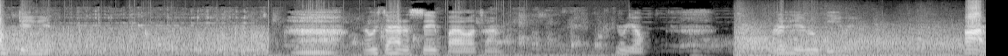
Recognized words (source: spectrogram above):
Oh, dang it. At least I had a save file that time. Here we go. Red Halo Gaming. Ah,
